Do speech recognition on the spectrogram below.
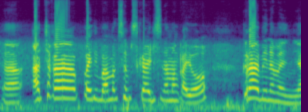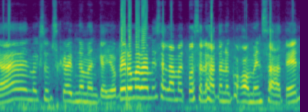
Ah, at saka, pwede ba mag-subscribe naman kayo? Grabe naman yan. Mag-subscribe naman kayo. Pero maraming salamat po sa lahat na nagko-comment sa atin.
